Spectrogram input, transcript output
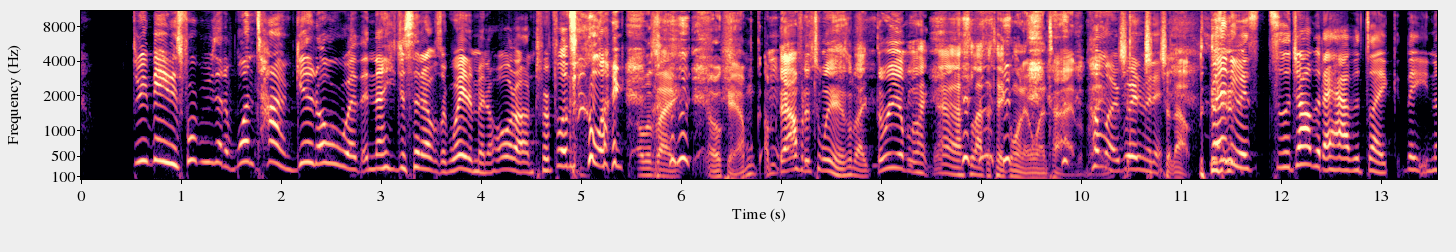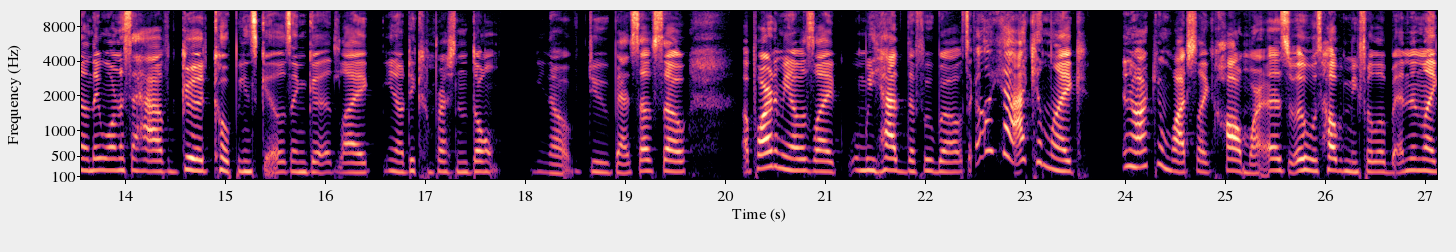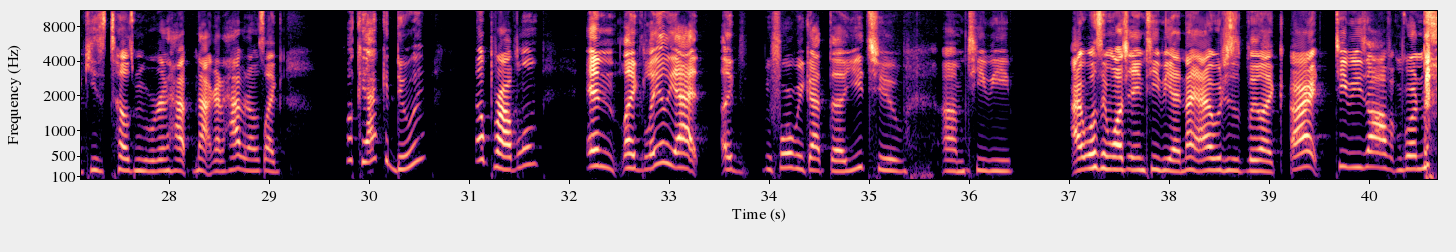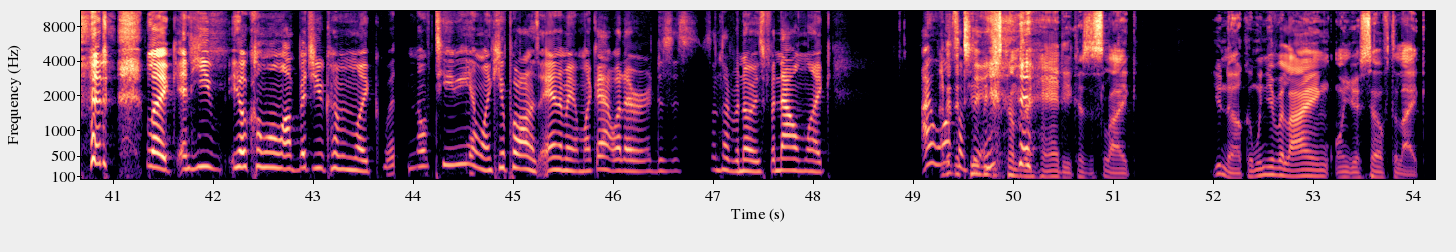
three babies, four babies at one time. Get it over with." And then he just said, "I was like, wait a minute, hold on, triplets." like, I was like, okay, I'm I'm down for the twins. I'm like three. I'm like, ah, that's a lot to take on at one time. I'm like, chill- wait a minute. chill out. but anyways, so the job that I have, it's like they, you know, they want us to have good coping skills and good like, you know, decompression. Don't, you know, do bad stuff. So, a part of me, I was like, when we had the Fubo, I was like, oh yeah, I can like, you know, I can watch like Hallmark. As it was helping me for a little bit, and then like he tells me we're gonna have not gonna have it. I was like, okay, I can do it, no problem. And like lately, at like before we got the YouTube um TV, I wasn't watching any TV at night. I would just be like, "All right, TV's off. I'm going to bed." like, and he he'll come home. I bet you come home like, "What? No TV?" I'm like, he'll put on his anime. I'm like, "Ah, whatever. This is some type of noise." But now I'm like, I I want think the TV something. just comes in handy because it's like, you know, because when you're relying on yourself to like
